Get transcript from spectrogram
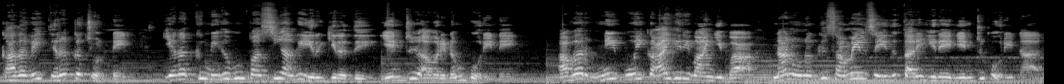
கதவை திறக்க சொன்னேன். எனக்கு மிகவும் பசியாக இருக்கிறது என்று அவரிடம் கூறினேன். அவர் நீ போய் காய்கறி வாங்கி வா. நான் உனக்கு சமையல் செய்து தருகிறேன் என்று கூறினார்.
